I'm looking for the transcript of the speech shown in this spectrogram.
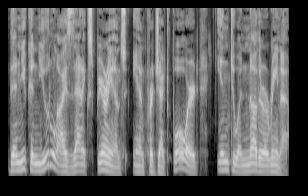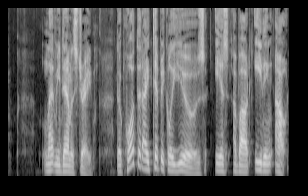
then you can utilize that experience and project forward into another arena. Let me demonstrate. The quote that I typically use is about eating out.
